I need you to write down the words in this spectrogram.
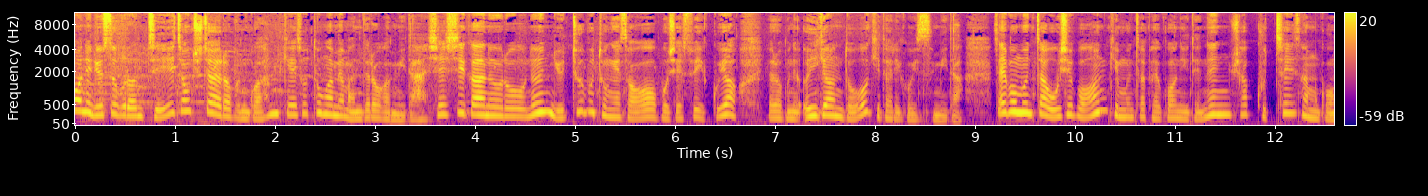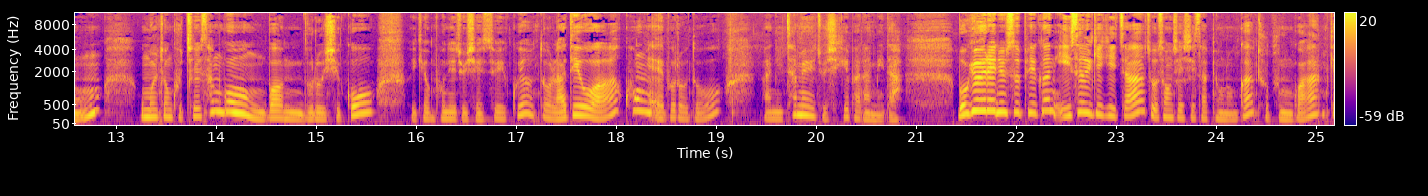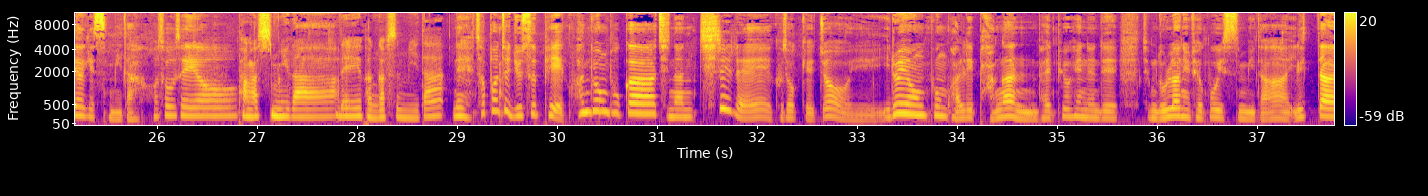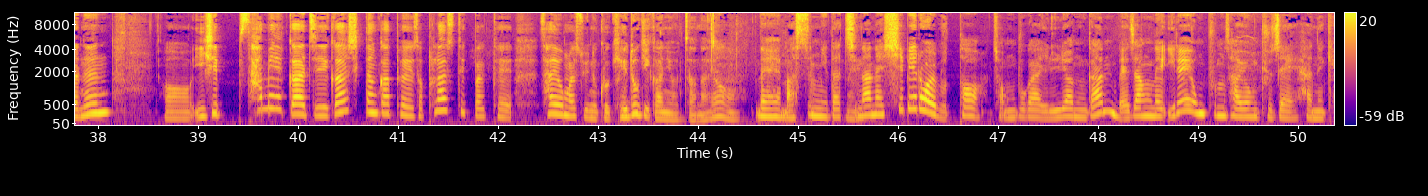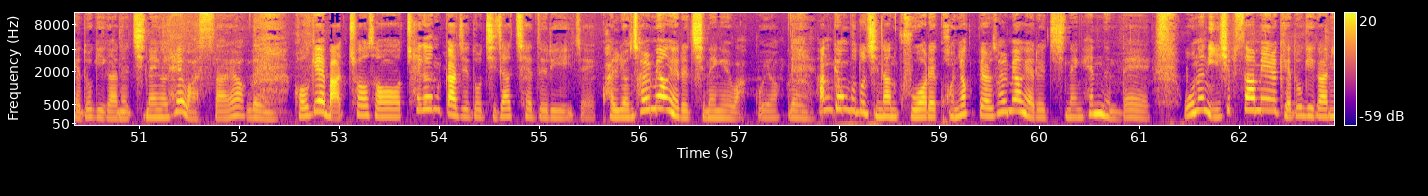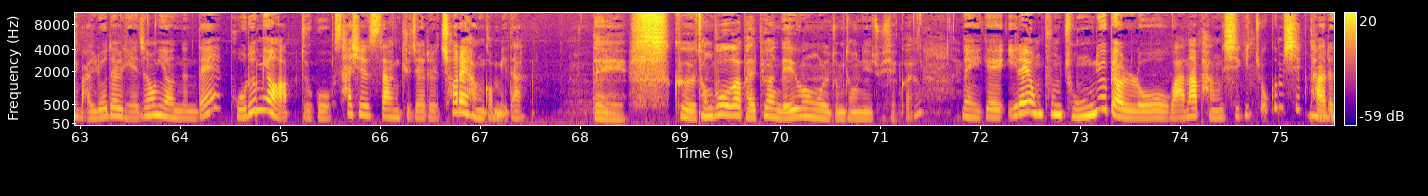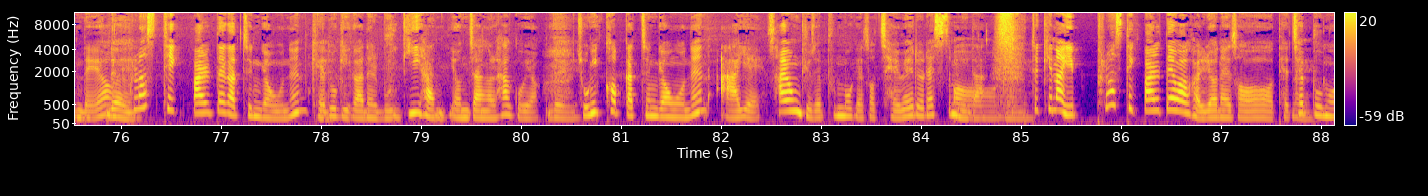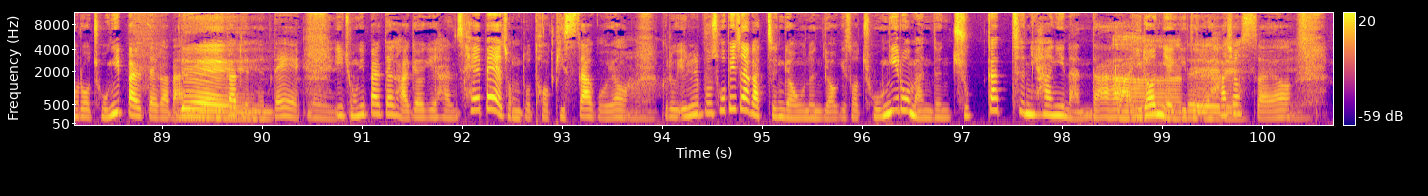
신성원의 뉴스 브런치 청취자 여러분과 함께 소통하며 만들어갑니다. 실시간으로는 유튜브 통해서 보실 수 있고요. 여러분의 의견도 기다리고 있습니다. 짧은 문자 50원, 긴 문자 100원이 되는 샵 9730, 우물정 9730번 누르시고 의견 보내주실 수 있고요. 또 라디오와 콩 앱으로도 많이 참여해 주시기 바랍니다. 목요일의 뉴스픽은 이슬기 기자, 조성실 시사평론가 두 분과 함께하겠습니다. 어서 오세요. 반갑습니다. 네, 반갑습니다. 네, 첫 번째 뉴스 픽 환경부가 지난 7일에 그저께죠. 이 일회용품 관리 방안 발표했는데 지금 논란이 되고 있습니다. 일단은 어 23일까지가 식당 카페에서 플라스틱 빨대 사용할 수 있는 그 계도 기간이었잖아요. 네, 맞습니다. 네. 지난해 11월부터 정부가 1년간 매장 내 일회용품 사용 규제하는 계도 기간을 진행을 해 왔어요. 네. 거기에 맞춰서 최근까지도 지자체들이 이제 관련 설명회를 진행해 왔고요. 네. 환경부도 지난 9월에 권역별 설명회를 진행했는데 오는 23일 계도 기간이 만료될 예정이었는데 보름여 앞두고 사실상 규제를 철회한 겁니다. 네. 그 정부가 발표한 내용을 좀 정리해 주실까요? 네, 이게 일회용품 종류별로 완화 방식이 조금씩 다른데요. 음, 네. 플라스틱 빨대 같은 경우는 계도 기간을 무기한 연장을 하고요. 네. 종이컵 같은 경우는 아예 사용 규제 품목에서 제외를 했습니다. 어, 네. 특히나 이 플라스틱 빨대와 관련해서 대체품으로 종이 빨대가 많이 네. 얘기가 됐는데 네. 이 종이 빨대 가격이 한 세 배 정도 더 비싸고요. 아. 그리고 일부 소비자 같은 경우는 여기서 종이로 만든 죽 같은 향이 난다 아, 이런 얘기들을. 하셨어요.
